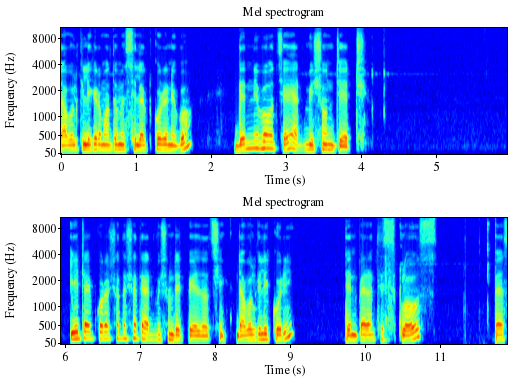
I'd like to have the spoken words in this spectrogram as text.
ডাবল ক্লিকের মাধ্যমে সিলেক্ট করে নেব। দেন নিব হচ্ছে অ্যাডমিশন ডেট এ টাইপ করার সাথে সাথে অ্যাডমিশন ডেট পেয়ে যাচ্ছি। ডাবল ক্লিক করি দেন প্যারান্থিসিস ক্লোজ ব্যাস,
